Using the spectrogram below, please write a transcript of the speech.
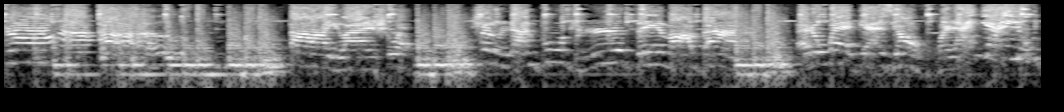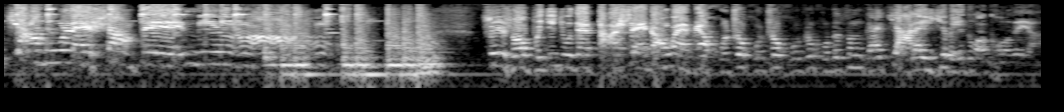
光扑腾啊！虽说不急，就在大晒帐外边呼哧呼哧呼哧呼哧，总该架来一百多口子呀，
